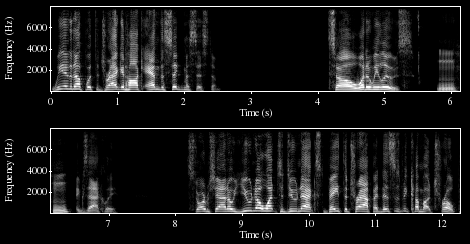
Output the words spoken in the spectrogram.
we ended up with the Dragonhawk and the Sigma system. So what did we lose? Mm-hmm. Exactly. Storm Shadow, you know what to do next. Bait the trap. And this has become a trope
